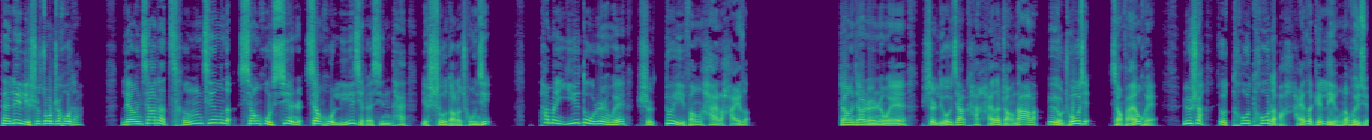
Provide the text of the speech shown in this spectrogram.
在丽丽失踪之后的两家的曾经的相互信任、相互理解的心态也受到了冲击，他们一度认为是对方害了孩子。张家人认为是刘家看孩子长大了又有出息。想反悔，于是啊，就偷偷的把孩子给领了回去，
